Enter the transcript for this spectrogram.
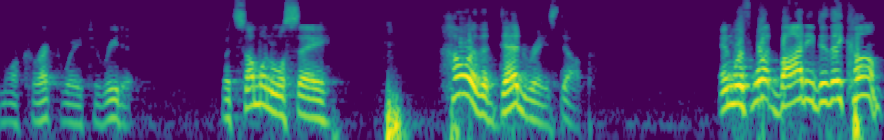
more correct way to read it. But someone will say, How are the dead raised up? And with what body do they come?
